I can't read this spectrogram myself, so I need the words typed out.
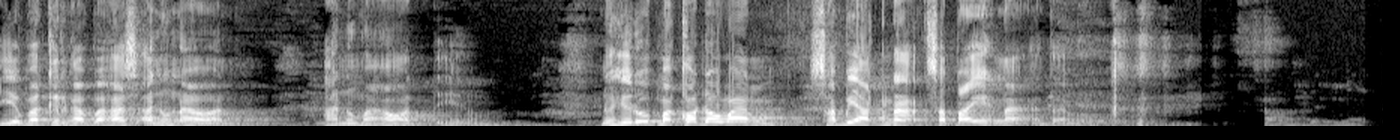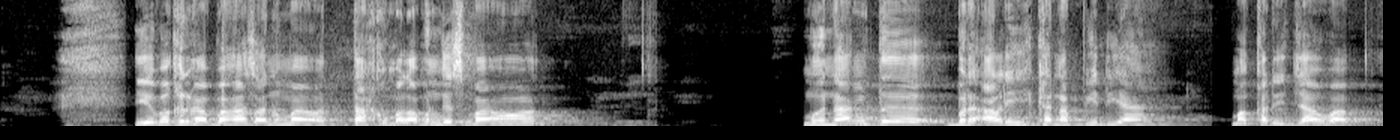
Ieu mah keur ngabahas anu naon? Anu maot ieu mah. nuhirup mah kodowan sabiakna sapaehna ieu mah keur ngabahas anu maot tah kumaha lamun geus maot? Menang te beralih kana pidya maka dijawab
